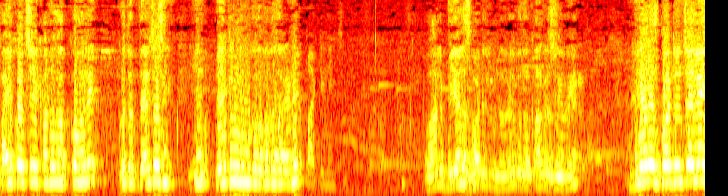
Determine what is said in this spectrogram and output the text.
పైకి వచ్చి కన్ను కప్పుకోవాలి. కొద్దిగా దయచేసి ఈ వెహికల్ కొద్దిగా వాళ్ళు బీఆర్ఎస్ పార్టీలు ఉన్నారు. కొద్దిగా కాంగ్రెస్ బీఆర్ఎస్ పార్టీ నుంచి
